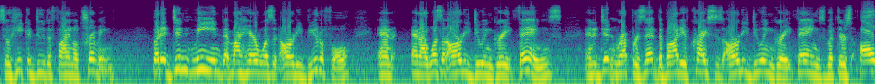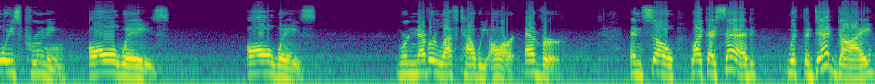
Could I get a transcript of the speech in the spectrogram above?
so he could do the final trimming. But it didn't mean that my hair wasn't already beautiful and, and I wasn't already doing great things and it didn't represent the body of Christ is already doing great things, but there's always pruning. Always. Always. We're never left how we are, ever. And so, like I said, with the dead guy,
